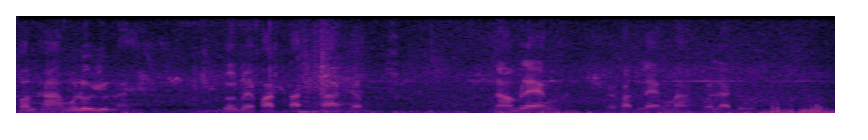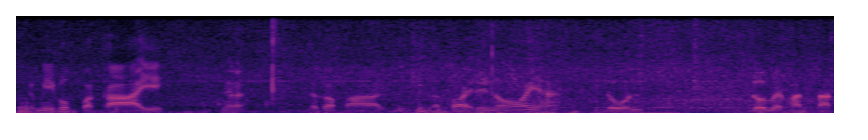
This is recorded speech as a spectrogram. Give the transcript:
ท่อนหางไม่รู้อยู่ไหนโดนใบพัดตัดขาดครับ น้ำแรงใบพัดแรงมากเวลาดูดจะมีพวกปลากายนะแล้วก็ปลากระต้อยน้อยฮะโดนโดนใบพัดตัด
